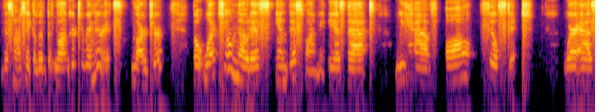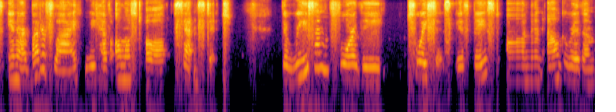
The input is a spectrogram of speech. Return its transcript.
This one will take a little bit longer to render. It's larger. But what you'll notice in this one is that we have all fill stitch, whereas in our butterfly, we have almost all satin stitch. The reason for the choices is based on an algorithm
